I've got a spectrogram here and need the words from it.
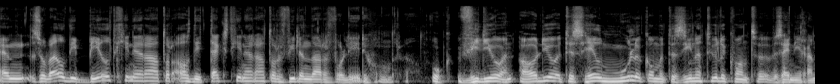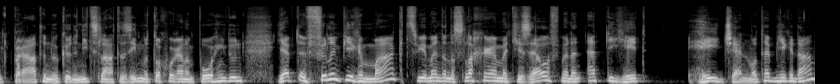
En zowel die beeldgenerator als die tekstgenerator vielen daar volledig onder wel. Ook video en audio. Het is heel moeilijk om het te zien natuurlijk, want we zijn hier aan het praten. We kunnen niets laten zien, maar toch we gaan een poging doen. Je hebt een filmpje gemaakt. Je bent aan de slag gegaan met jezelf met een app die heet HeyGen. Wat heb je gedaan?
